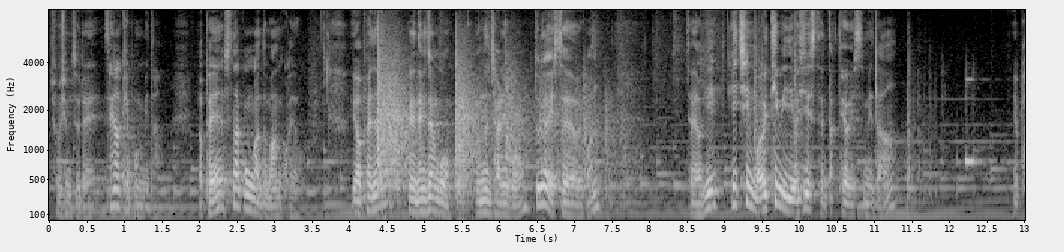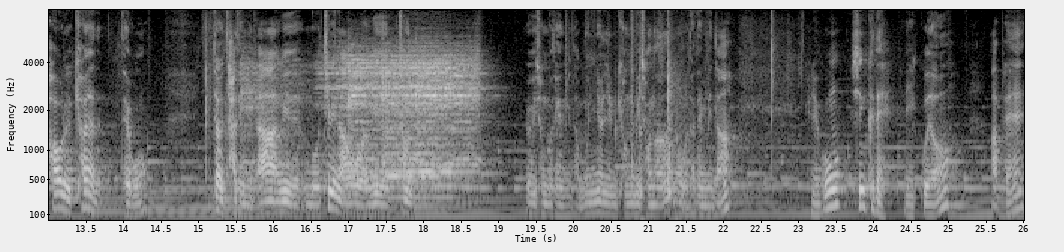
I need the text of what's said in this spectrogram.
조심스레 생각해 봅니다 옆에 수납 공간도 많고요. 옆에는 그냥 냉장고 놓는 자리고 뚫려 있어요 이건 자 여기 히친 멀티미디어 시스템 딱 되어 있습니다. 파워를 켜야 되고. 다, 다 됩니다. 아 여기 뭐 TV 나오고 여기 전 여기 전부 됩니다. 문 열림 경비 전화 이런 거 다 됩니다. 그리고 싱크대 있고요. 앞에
